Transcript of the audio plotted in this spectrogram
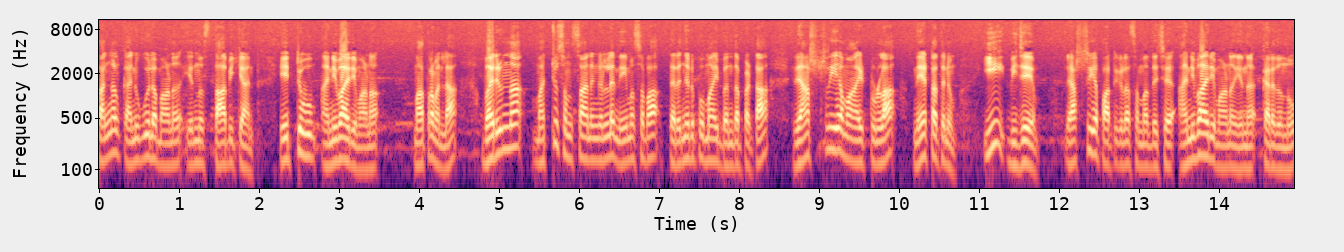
തങ്ങൾക്ക് അനുകൂലമാണ് എന്ന് സ്ഥാപിക്കാൻ ഏറ്റവും അനിവാര്യമാണ്. മാത്രമല്ല വരുന്ന മറ്റു സംസ്ഥാനങ്ങളിലെ നിയമസഭാ തെരഞ്ഞെടുപ്പുമായി ബന്ധപ്പെട്ട രാഷ്ട്രീയമായിട്ടുള്ള നേട്ടത്തിനും ഈ വിജയം രാഷ്ട്രീയ പാർട്ടികളെ സംബന്ധിച്ച് അനിവാര്യമാണ് എന്ന് കരുതുന്നു.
